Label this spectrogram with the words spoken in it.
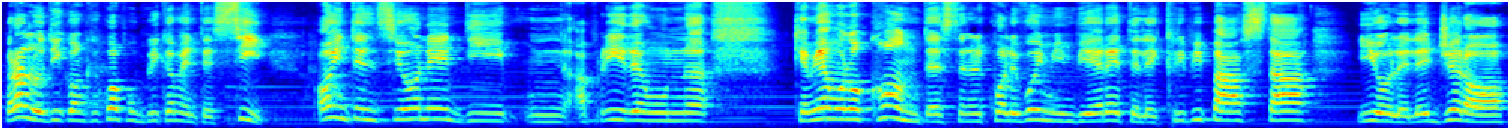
però lo dico anche qua pubblicamente, sì, ho intenzione di mh, mm, aprire un chiamiamolo contest nel quale voi mi invierete le creepypasta, io le leggerò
